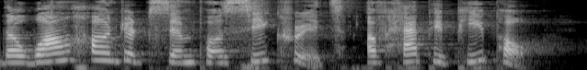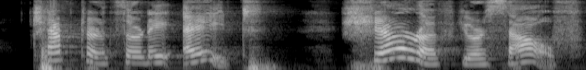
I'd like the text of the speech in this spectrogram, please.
The 100 Simple Secrets of Happy People, Chapter 38 Share of Yourself.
